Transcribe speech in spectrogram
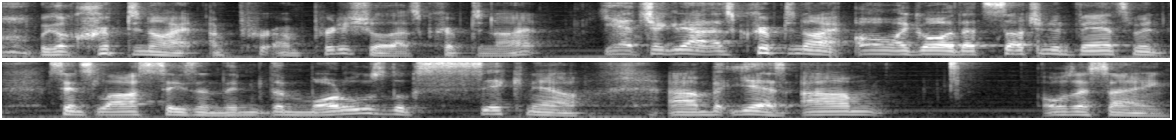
we got Kryptonite. I'm, pr I'm pretty sure that's Kryptonite. Yeah, check it out. That's Kryptonite. Oh my god, that's such an advancement since last season. The, the models look sick now. Um, but yes, um, what was I saying?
